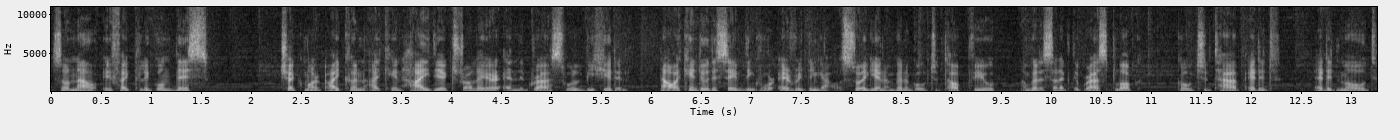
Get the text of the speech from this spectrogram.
So now if I click on this, checkmark icon, I can hide the extra layer and the grass will be hidden. Now I can do the same thing for everything else. So again, I'm going to go to top view. I'm going to select the grass block, go to tab, edit, edit mode.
